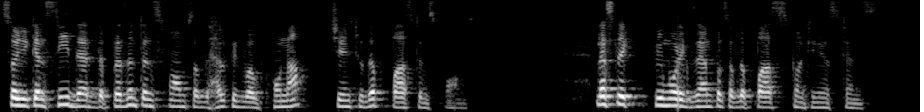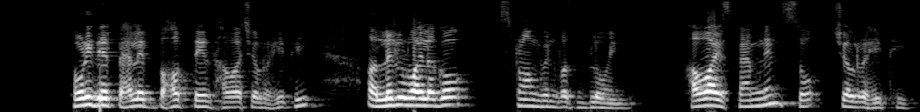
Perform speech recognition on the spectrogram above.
So you can see that the present tense forms of the helping verb hona change to the past tense forms. Let's take a few more examples of the past continuous tense. थोड़ी देर पहले बहुत तेज हवा चल रही थी। A little while ago strong wind was blowing hawa is feminine so चल रही थी।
